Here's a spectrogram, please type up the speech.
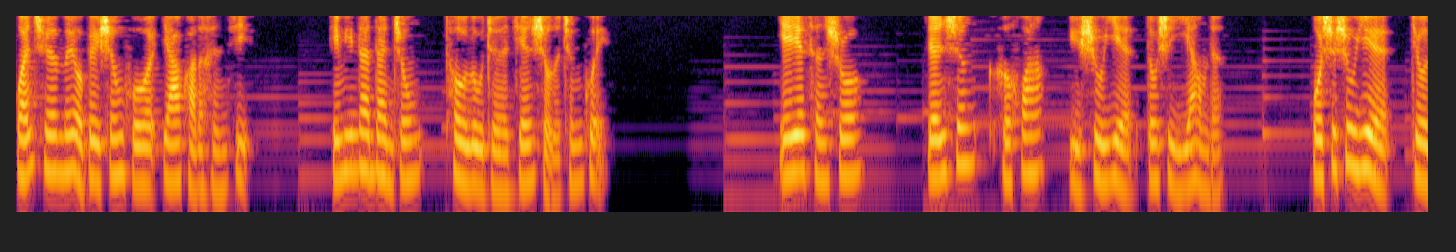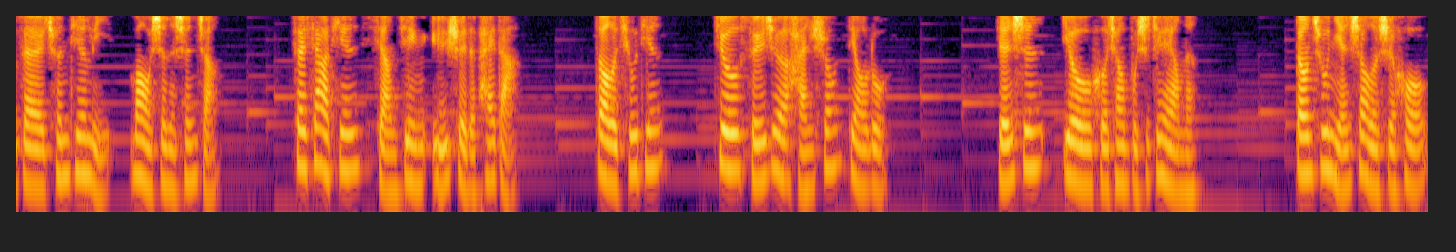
完全没有被生活压垮的痕迹，平平淡淡中透露着坚守的珍贵。爷爷曾说：“人生和花与树叶都是一样的，我是树叶，就在春天里茂盛的生长，在夏天享尽雨水的拍打，到了秋天。”就随着寒霜掉落，人生又何尝不是这样呢？当初年少的时候，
